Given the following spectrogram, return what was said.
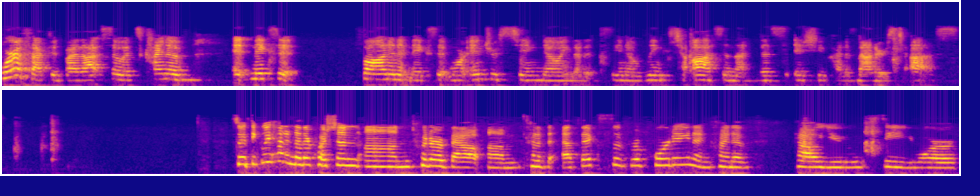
we're affected by that. So it's kind of, it makes it fun and it makes it more interesting knowing that it's, you know, linked to us and that this issue kind of matters to us. So I think we had another question on Twitter about um, kind of the ethics of reporting and kind of how you see your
